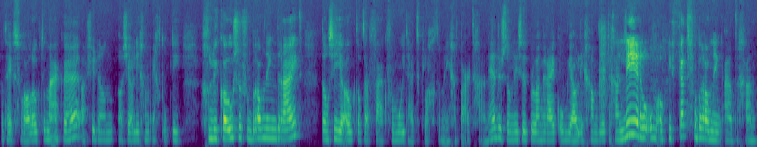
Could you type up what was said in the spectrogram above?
Dat heeft vooral ook te maken hè, als, je dan, als jouw lichaam echt op die glucoseverbranding draait, dan zie je ook dat er vaak vermoeidheidsklachten mee gepaard gaan. Hè? Dus dan is het belangrijk om jouw lichaam weer te gaan leren om ook die vetverbranding aan te gaan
